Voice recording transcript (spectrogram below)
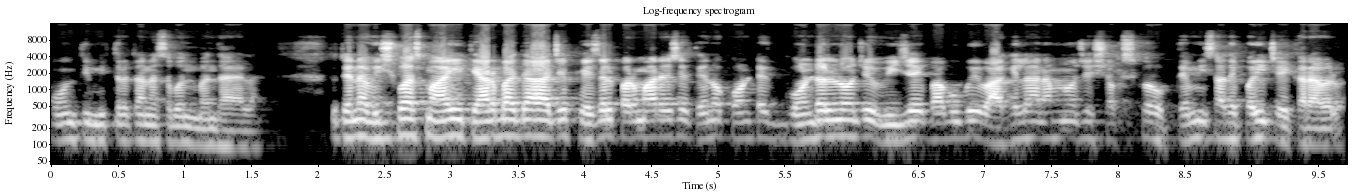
ફોનથી મિત્રતાના સંબંધ બંધાયેલા. તો તેના વિશ્વાસમાં આવી ત્યારબાદ આ જે ફેઝલ પરમારે છે, તેનો કોન્ટેક્ટ ગોંડલનો જે વિજય બાબુભાઈ વાઘેલા નામનો જે શખ્સ કરો તેમની સાથે પરિચય કરાવેલો.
